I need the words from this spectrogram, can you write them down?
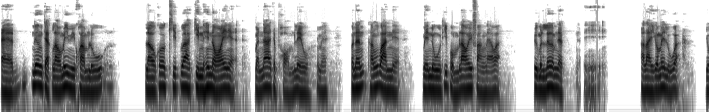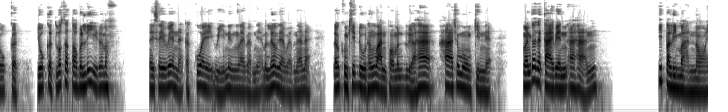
แต่เนื่องจากเราไม่มีความรู้ เราก็คิดว่ากินให้น้อยเนี่ย มันน่าจะผอมเร็วใช่ไหมเพราะนั้นทั้งวันเนี่ย เมนูที่ผมเล่าให้ฟังแล้วอะ่ะ คือมันเริ่มจากอะไรก็ไม่รู้อะ่ะ โยเกิร์ตโยเกิร์ตรสสตรอเบอรี่ด้วยมั้งในเซเว่นน่ะกับกล้วยหวีหนึ่งอะไรแบบเนี้ยมันเริ่มจากแบบนั้นน่ะ แล้วคุณคิดดูทั้งวัน พอมันเหลือห้าห้าชั่วโมงกินเนี่ย มันก็จะกลายเป็นอาหารที่ปริมาณน้อย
